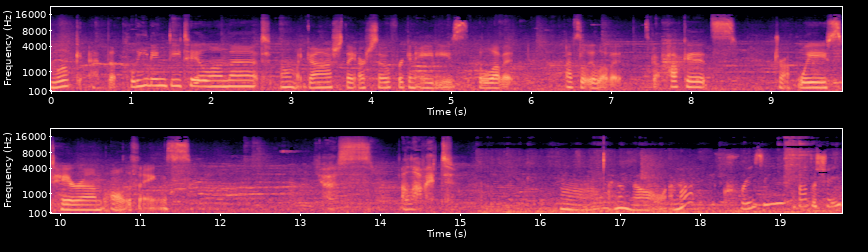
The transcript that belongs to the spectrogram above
look at the pleating detail on that. Oh my gosh, they are so freaking 80s. I love it. Absolutely love it. It's got pockets, drop waist, harem, all the things. Yes, I love it. Hmm, I don't know. I'm not crazy about the shape.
